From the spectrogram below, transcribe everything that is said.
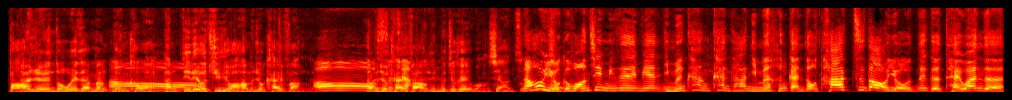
保安人员都围在门门口啊。他们第六局以后，他们就开放了。哦，他们就开放，你们就可以往下走。然后有个王建民在那边，你们看看他，你们很感动。他知道有那个台湾的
